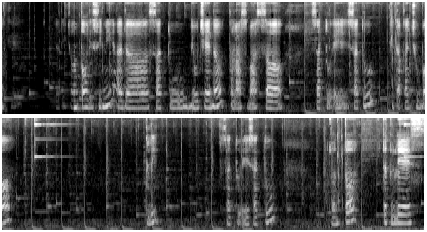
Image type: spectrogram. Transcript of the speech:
Okay. jadi contoh di sini ada satu new channel kelas bahasa 1A1 kita akan cuba klik 1A1 contoh kita tulis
